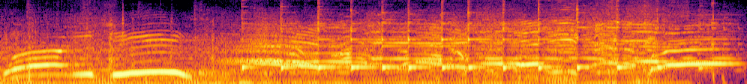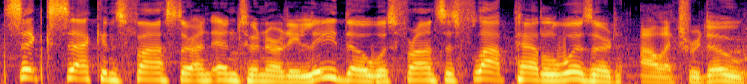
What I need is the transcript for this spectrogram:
Go, Nishi! Six seconds faster and into an early lead, though, was France's flat pedal wizard, Alex Rudeau.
